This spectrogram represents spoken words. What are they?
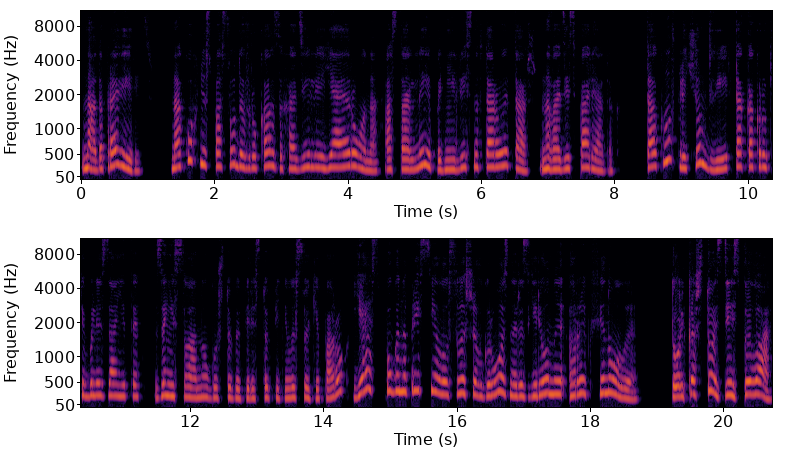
Надо проверить». На кухню с посудой в руках заходили я и Рона, остальные поднялись на второй этаж, наводить порядок. Толкнув плечом дверь, так как руки были заняты, занесла ногу, чтобы переступить невысокий порог, я испуганно присела, услышав грозный разъяренный рык фенолы. «Только что здесь была?»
